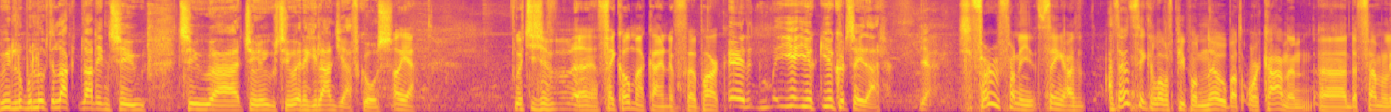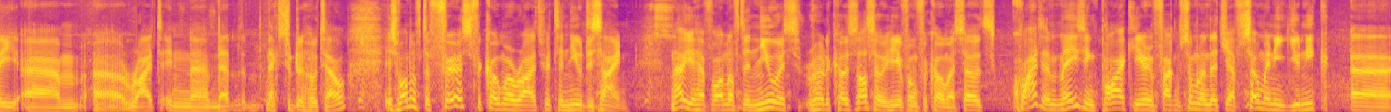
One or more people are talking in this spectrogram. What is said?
we, we looked a lot, lot into to uh, to to Energilandia, of course. Oh yeah, which is a uh, Vekoma kind of uh, park. It, you, you could say that. Yeah. It's a very funny thing. I, I don't think a lot of people know about Orkanen, uh, the family um, uh, ride in uh, that, next to the hotel. Is one of the first Vekoma rides with the new design. Now you have one of the newest roller coasters also here from Vekoma. So it's quite an amazing park here in Farum Sommerland that you have so many unique uh,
